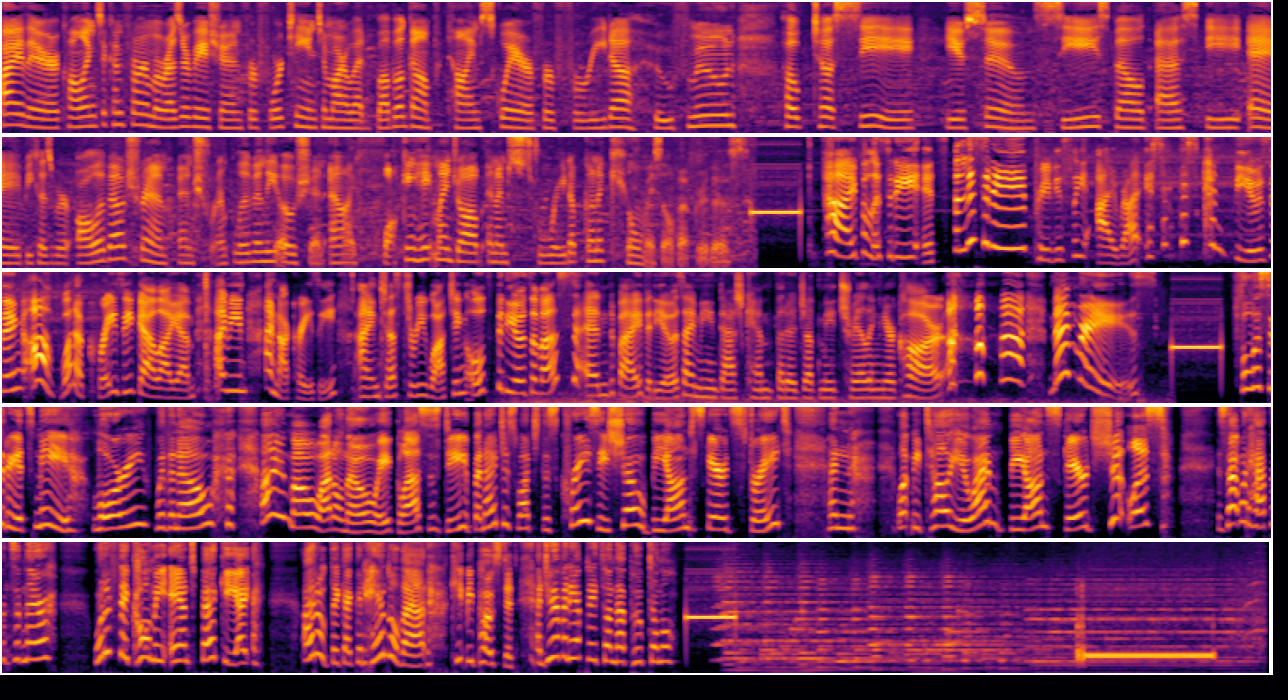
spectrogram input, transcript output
Hi there, calling to confirm a reservation for 14 tomorrow at Bubba Gump Times Square for Frida Hoofmoon. Hope to see you soon. C spelled S E A because we're all about shrimp and shrimp live in the ocean. And I fucking hate my job and I'm straight up gonna kill myself after this. Hi, Felicity. It's Felicity. Previously, Ira. Isn't this confusing? Oh, what a crazy gal I am. I mean, I'm not crazy. I'm just rewatching old videos of us. And by videos, I mean dash cam footage of me trailing your car. Memories! Felicity, it's me, Lori with an O. I'm, oh, I don't know, eight glasses deep, and I just watched this crazy show, Beyond Scared Straight. And let me tell you, I'm beyond scared shitless. Is that what happens in there? What if they call me Aunt Becky? I, I don't think I could handle that. Keep me posted. And do you have any updates on that poop tunnel?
